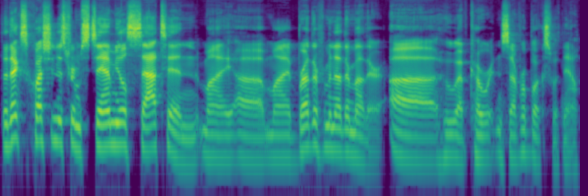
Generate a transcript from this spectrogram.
The next question is from Samuel Satin, my uh, my brother from another mother, uh, who I've co-written several books with now.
